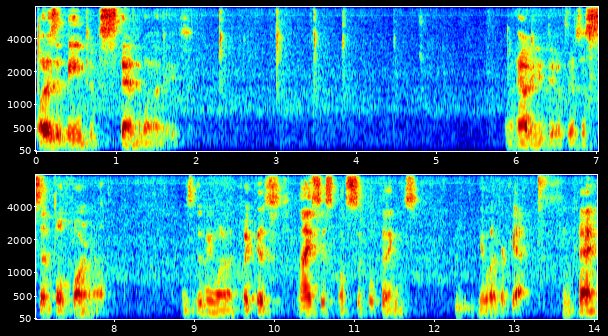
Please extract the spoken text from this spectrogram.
What does it mean to extend one of these? And how do you do it? There's a simple formula. This is going to be one of the quickest, nicest, most simple things you'll ever get. Okay?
